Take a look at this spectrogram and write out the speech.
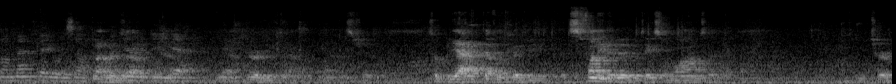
Well, meth A was up. NeuroD, yeah. yeah. yeah. NeuroD down. Yeah, that's true. So yeah, it definitely could be. It's funny that it takes a long to, mature.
